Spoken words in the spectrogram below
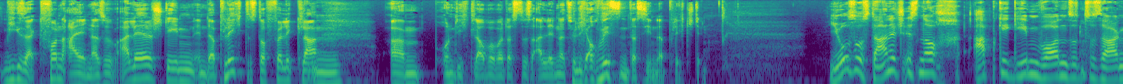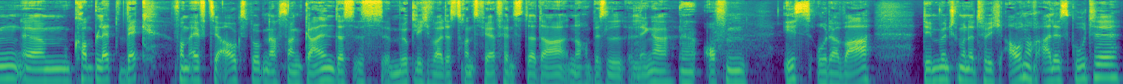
wie gesagt, von allen. Also alle stehen in der Pflicht, ist doch völlig klar. Mhm. Ähm, und ich glaube aber, dass das alle natürlich auch wissen, dass sie in der Pflicht stehen. Joso Stanic ist noch abgegeben worden, sozusagen ähm, komplett weg vom FC Augsburg nach St. Gallen. Das ist möglich, weil das Transferfenster da noch ein bisschen länger offen ist oder war. Dem wünschen wir natürlich auch noch alles Gute.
